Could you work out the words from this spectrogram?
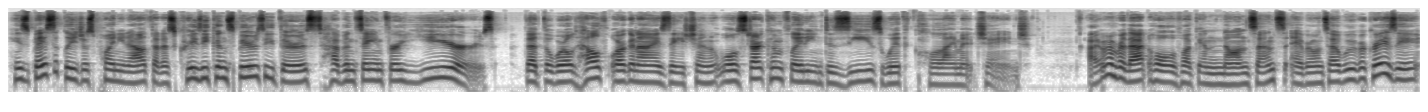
he's basically just pointing out that as crazy conspiracy theorists have been saying for years that the World Health Organization will start conflating disease with climate change. I remember that whole fucking nonsense. Everyone said we were crazy,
